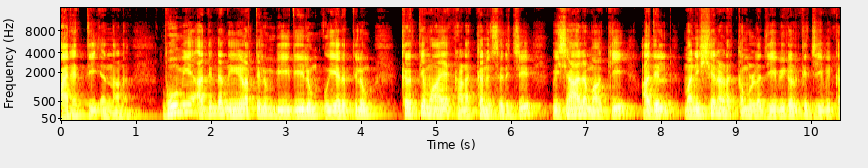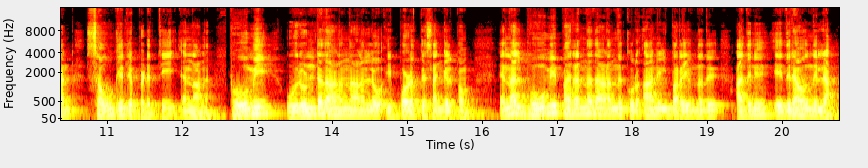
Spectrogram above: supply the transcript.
പരത്തി എന്നാണ്. ഭൂമിയെ അതിന്റെ നീളത്തിലും വീതിയിലും ഉയരത്തിലും കൃത്യമായ കണക്കനുസരിച്ച് വിശാലമാക്കി അതിൽ മനുഷ്യനടക്കമുള്ള ജീവികൾക്ക് ജീവിക്കാൻ സൗകര്യപ്പെടുത്തി എന്നാണ്. ഭൂമി ഉരുണ്ടതാണെന്നാണല്ലോ ഇപ്പോഴത്തെ സങ്കല്പം. എന്നാൽ ഭൂമി പരന്നതാണെന്ന് ഖുർആാനിൽ പറയുന്നത് അതിന് എതിരാവുന്നില്ല.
